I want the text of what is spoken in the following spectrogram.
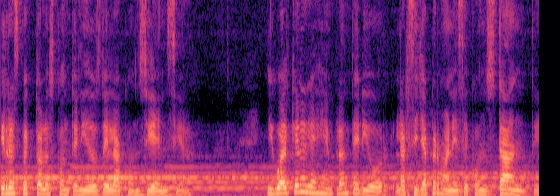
y respecto a los contenidos de la conciencia. Igual que en el ejemplo anterior, la arcilla permanece constante.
